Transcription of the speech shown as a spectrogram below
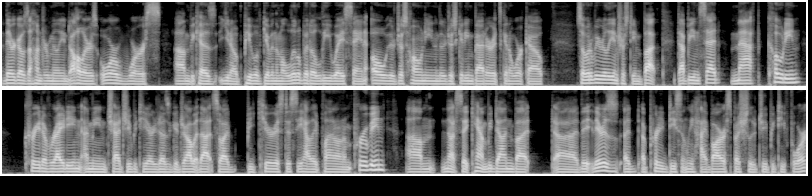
there goes a hundred million dollars or worse um, because you know people have given them a little bit of leeway, saying, "Oh, they're just honing and they're just getting better. It's going to work out." So it'll be really interesting. But that being said, math, coding, creative writing. I mean, ChatGPT already does a good job at that, so I'd be curious to see how they plan on improving. Um, not to say it can't be done, but uh, they, there is a, a, pretty decently high bar, especially with GPT-4.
